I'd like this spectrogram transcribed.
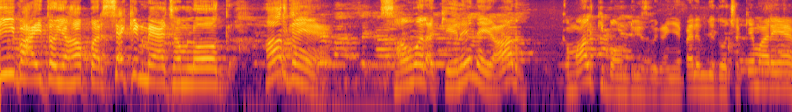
जी भाई तो यहाँ पर सेकंड मैच हम लोग हार गए हैं। सांवल अकेले ने यार कमाल की बाउंड्रीज लगाई हैं। पहले मुझे दो छक्के मारे हैं,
